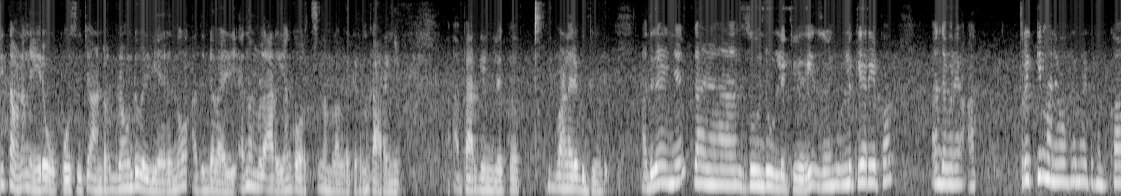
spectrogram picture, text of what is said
ഈ തവണ നേരെ ഓപ്പോസിറ്റ് അണ്ടർഗ്രൗണ്ട് വഴിയായിരുന്നു അതിന്റെ വഴി. അത് നമ്മൾ അറിയാൻ കുറച്ച് നമ്മൾ അവിടെ കിടന്ന് കറങ്ങി. പാർക്കിങ്ങിലൊക്കെ വളരെ ബുദ്ധിമുട്ടി. അത് കഴിഞ്ഞ് സൂവിന്റെ ഉള്ളിൽ കയറി. സൂവിന്റെ ഉള്ളിൽ കയറിയപ്പോൾ എന്താ പറയുക അത്രയ്ക്ക് മനോഹരമായിട്ട് നമുക്ക് ആ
